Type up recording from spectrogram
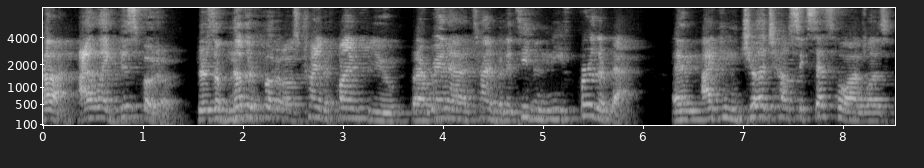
uh, I like this photo. There's another photo I was trying to find for you, but I ran out of time, but it's even me further back. And I can judge how successful I was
